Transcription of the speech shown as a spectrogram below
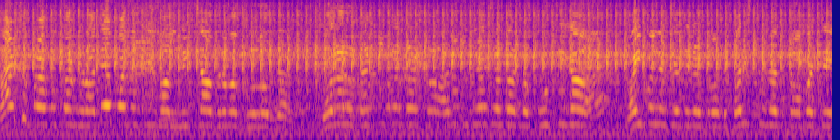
రాష్ట్ర ప్రభుత్వం కూడా అదే పద్ధతి వాళ్ళు నిత్యావసర వస్తువులు ధరలు తగ్గించే అదుపు చేసేదాకా పూర్తిగా వైఫల్యం చెందినటువంటి పరిస్థితి ఉన్నది కాబట్టి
